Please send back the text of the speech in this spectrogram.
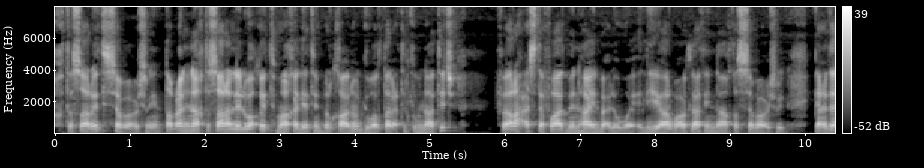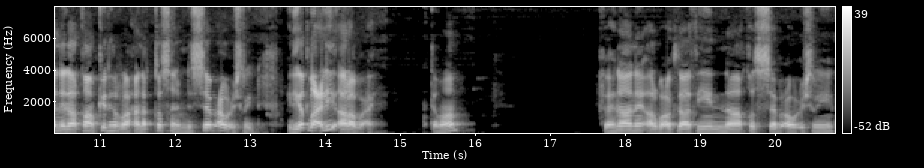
اختصرت سبعة وعشرين. طبعا هنا اختصارا للوقت ما خليتن بالقانون قبل طلعت لكم الناتج فراح أستفاد من هاي المعلومة اللي هي أربعة وثلاثين ناقص سبعة وعشرين. يعني ذن الأرقام كلهن راح أنقصهن من السبعة وعشرين. اللي يطلع لي أربعة. تمام؟ فهنا أربعة وثلاثين ناقص سبعة وعشرين.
